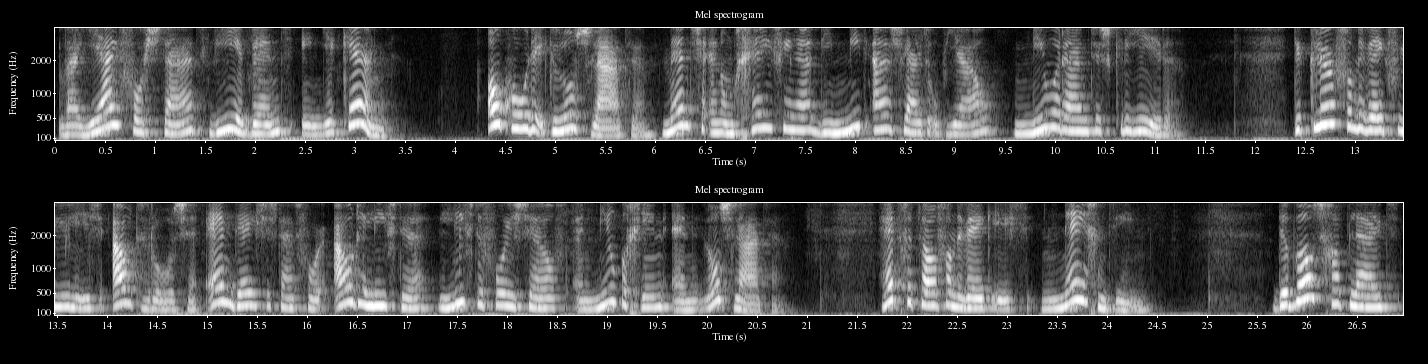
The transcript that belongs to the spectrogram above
Waar jij voor staat, wie je bent in je kern. Ook hoorde ik loslaten, mensen en omgevingen die niet aansluiten op jou, nieuwe ruimtes creëren. De kleur van de week voor jullie is oudroze en deze staat voor oude liefde, liefde voor jezelf, een nieuw begin en loslaten. Het getal van de week is 19. De boodschap luidt:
